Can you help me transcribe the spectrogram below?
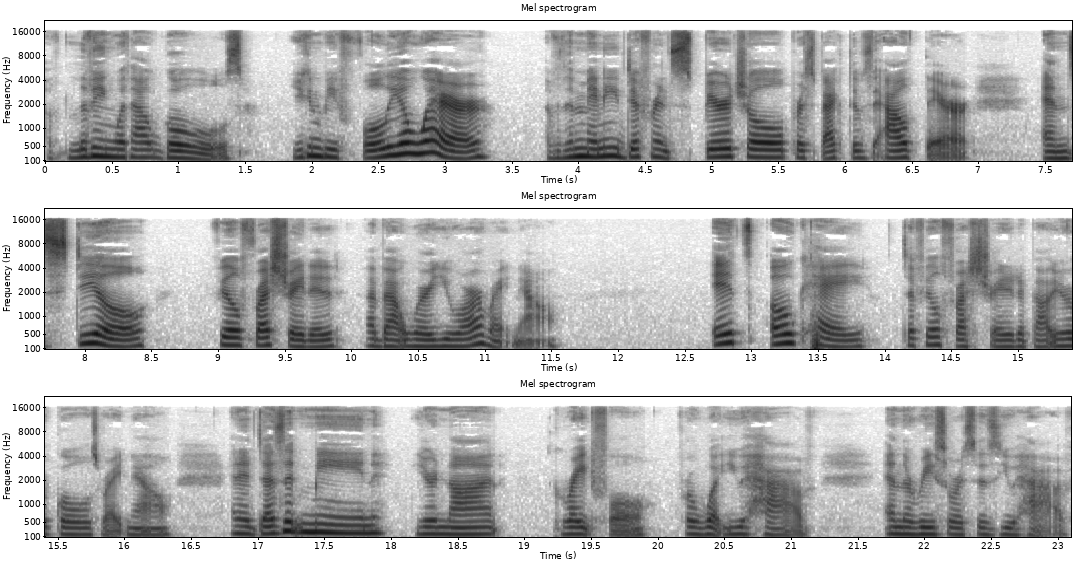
of living without goals. You can be fully aware of the many different spiritual perspectives out there and still feel frustrated about where you are right now. It's okay to feel frustrated about your goals right now. And it doesn't mean you're not grateful for what you have and the resources you have.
